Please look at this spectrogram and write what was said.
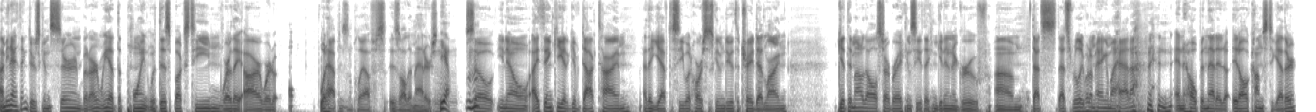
I mean, I think there's concern, but aren't we at the point with this Bucks team where they are, where what happens in the playoffs is all that matters? Yeah. So you know, I think you got to give Doc time. I think you have to see what Horst is going to do at the trade deadline. Get them out of the All Star break and see if they can get in a groove. Um, that's that's really what I'm hanging my hat on, and, and hoping that it it all comes together.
